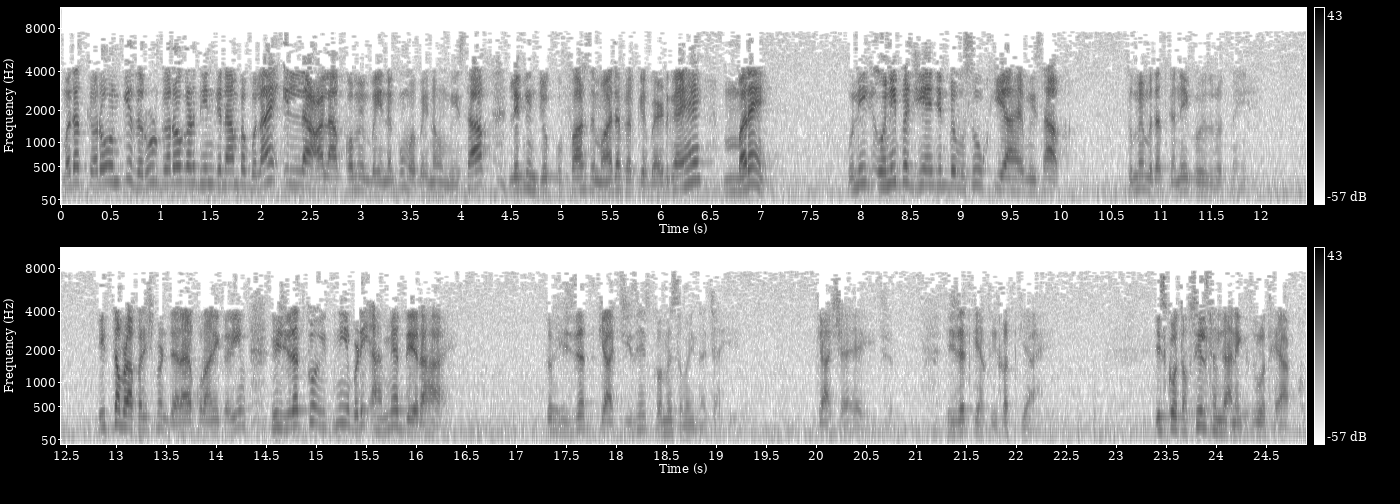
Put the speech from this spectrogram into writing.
مدد کرو ان کی، ضرور کرو اگر دین کے نام پر بلائیں۔ اللہ علا قوم بینکم و بینہم میساق لیکن جو کفار سے معاہدہ کر کے بیٹھ گئے ہیں، مریں۔ انہی پہ جیے جن پہ وسوخ کیا ہے میساق تمہیں مدد کرنے کی کوئی ضرورت نہیں ہے۔ اتنا بڑا پنشمنٹ دے رہا ہے قرآن کریم۔ ہجرت کو اتنی بڑی اہمیت دے رہا ہے۔ تو ہجرت کیا چیز ہے؟ اس کو ہمیں سمجھنا چاہیے۔ کیا شہ ہے ہجرت؟ ہجرت کی حقیقت کیا ہے؟ اس کو تفصیل سمجھانے کی ضرورت ہے آپ کو۔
